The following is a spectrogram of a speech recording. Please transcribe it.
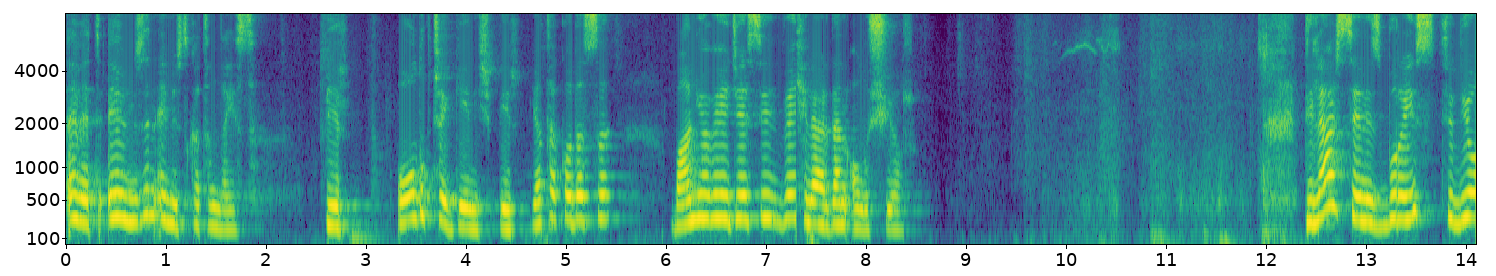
Evet, evimizin en üst katındayız. Bir oldukça geniş bir yatak odası, banyo WC'si ve kilerden oluşuyor. Dilerseniz burayı stüdyo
